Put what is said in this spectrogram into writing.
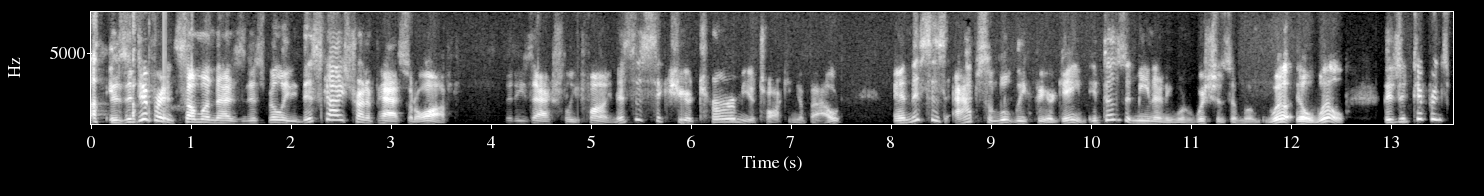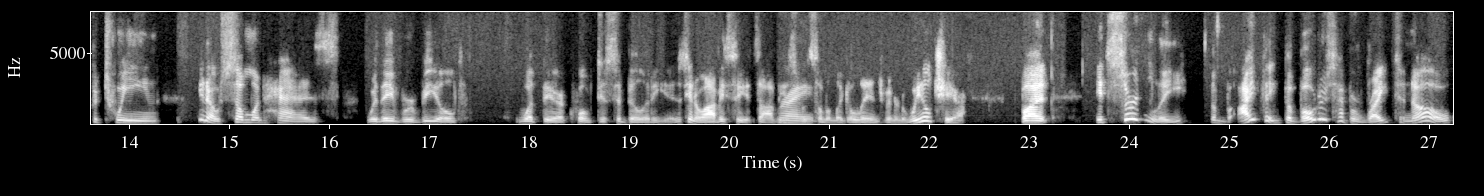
There's a difference. Someone that has a disability. This guy's trying to pass it off that he's actually fine. This is six year term you're talking about, and this is absolutely fair game. It doesn't mean anyone wishes him will, ill will. There's a difference between, you know, someone has where they've revealed what their quote disability is. You know, obviously it's obvious right. with someone like a Langevin in a wheelchair, but it's certainly I think the voters have a right to know.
